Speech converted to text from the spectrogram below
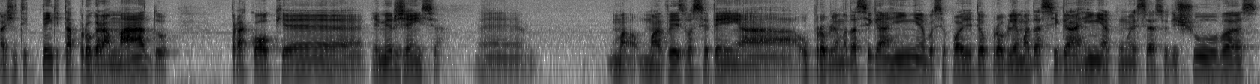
a gente tem que estar programado para qualquer emergência. É, uma, uma vez você tem a, o problema da cigarrinha, você pode ter o problema da cigarrinha com excesso de chuvas.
